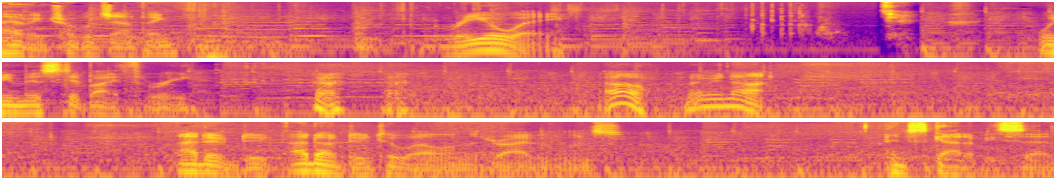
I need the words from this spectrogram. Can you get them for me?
Having trouble jumping. Three away. We missed it by three. oh, maybe not. I don't do I don't do too well on the driving ones. It's got to be said.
